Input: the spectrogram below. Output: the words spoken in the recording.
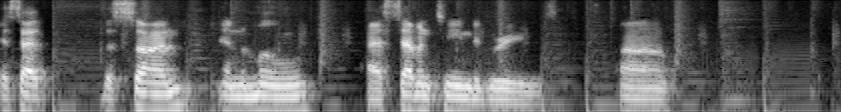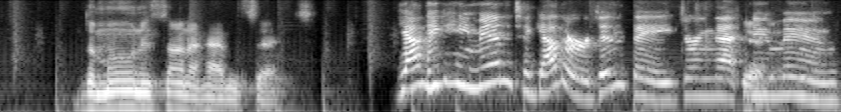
it's at the sun and the moon at 17 degrees. Uh, the moon and sun are having sex. Yeah, they came in together, didn't they, during that Yeah. new moon?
